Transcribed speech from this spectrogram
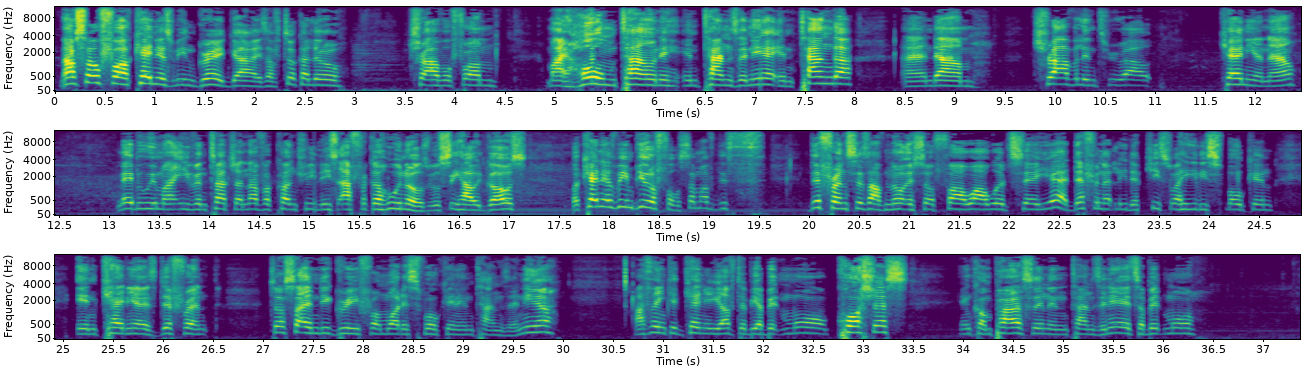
Now, so far, Kenya's been great, guys. I've took a little travel from my hometown in Tanzania, in Tanga, and um, traveling throughout Kenya now. Maybe we might even touch another country East Africa. Who knows? We'll see how it goes. But Kenya's been beautiful. Some of the differences I've noticed so far, well, I would say, yeah, definitely the Kiswahili spoken in Kenya is different to a certain degree from what is spoken in Tanzania. I think in Kenya you have to be a bit more cautious in comparison in Tanzania. It's a bit more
